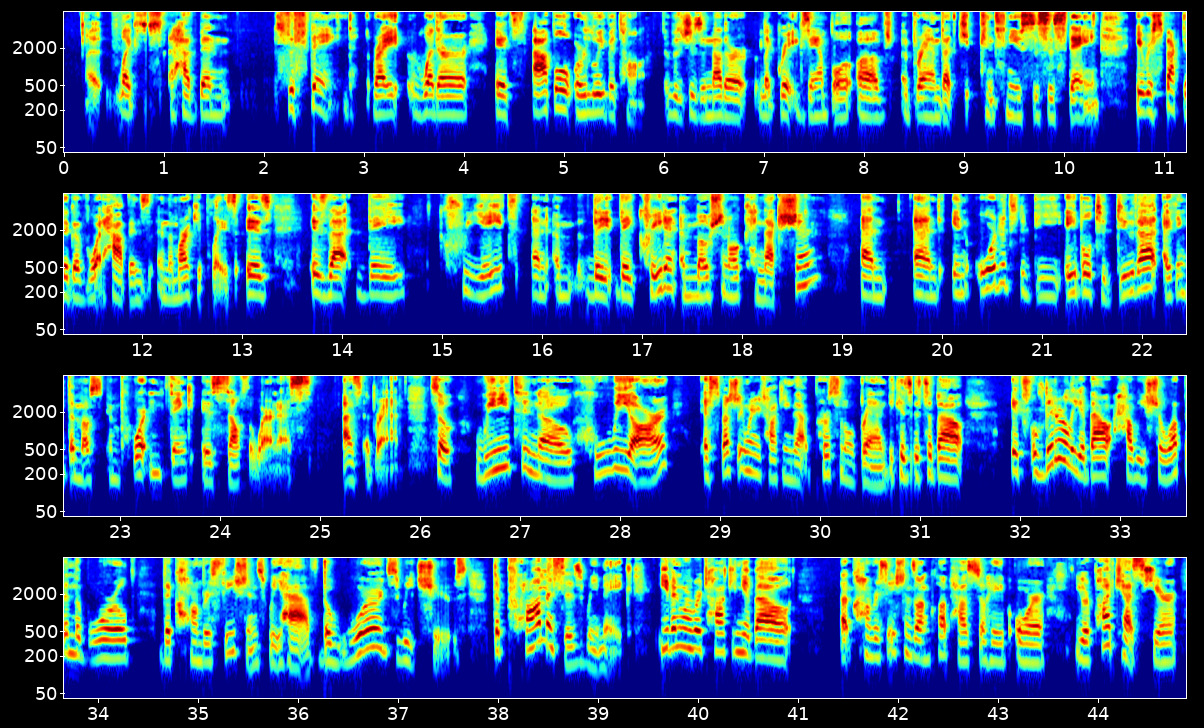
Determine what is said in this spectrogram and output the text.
like have been sustained, right? Whether it's Apple or Louis Vuitton, which is another like great example of a brand that c- continues to sustain, irrespective of what happens in the marketplace, is is that they create an um, they they create an emotional connection and and in order to be able to do that, I think the most important thing is self awareness as a brand. So we need to know who we are, especially when you're talking about personal brand, because it's about it's literally about how we show up in the world, the conversations we have, the words we choose, the promises we make. Even when we're talking about uh, conversations on Clubhouse, Sohaib, or your podcast here,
